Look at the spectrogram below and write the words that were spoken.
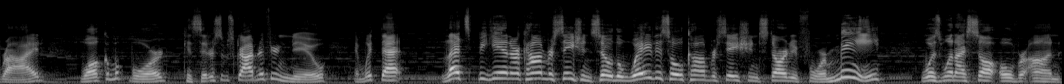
ride, welcome aboard. Consider subscribing if you're new. And with that, let's begin our conversation. So, the way this whole conversation started for me was when I saw over on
